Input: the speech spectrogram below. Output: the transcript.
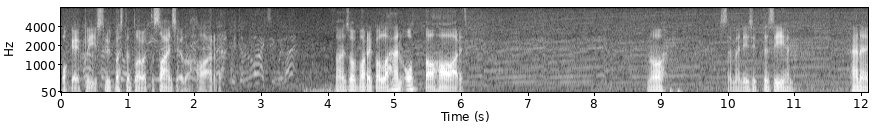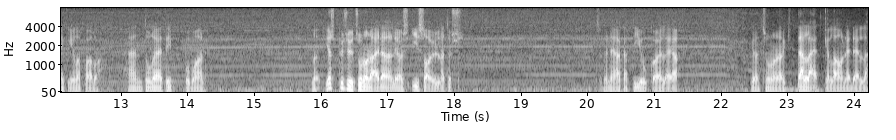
Okei, okay, please. Nyt mä sitten toivon, että Sainz ei ota haaria. Sainz on varikolla. Hän ottaa haarit. No, se meni sitten siihen hänen kilpailu. Hän tulee tippumaan. No, jos pysyy Tsunoda edellä, niin olisi iso yllätys. Se menee aika tiukoille ja kyllä Tsunodakin tällä hetkellä on edellä.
